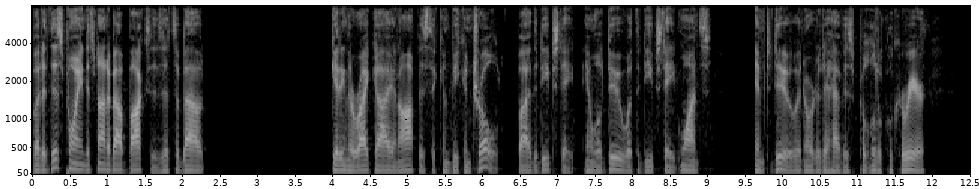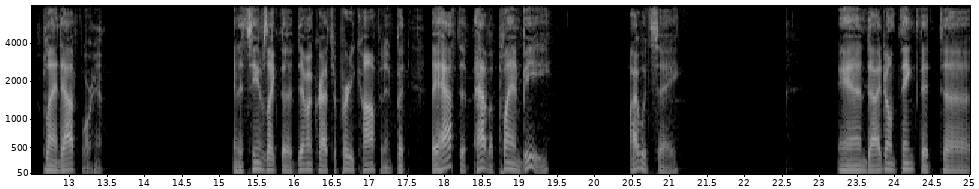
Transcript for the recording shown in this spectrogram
But at this point, it's not about boxes, it's about getting the right guy in office that can be controlled by the deep state and will do what the deep state wants him to do in order to have his political career planned out for him. And it seems like the Democrats are pretty confident, but they have to have a plan B, I would say, and I don't think that uh,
